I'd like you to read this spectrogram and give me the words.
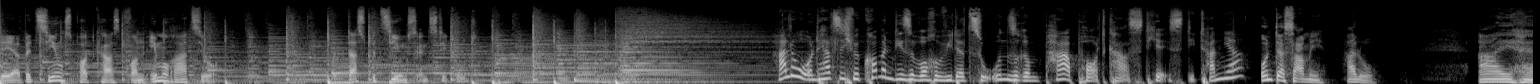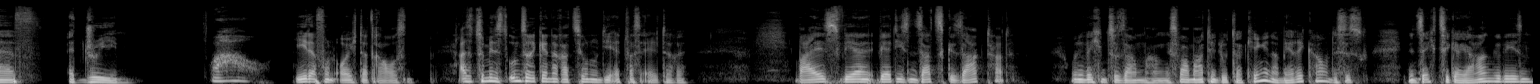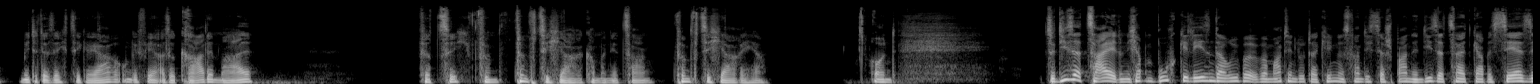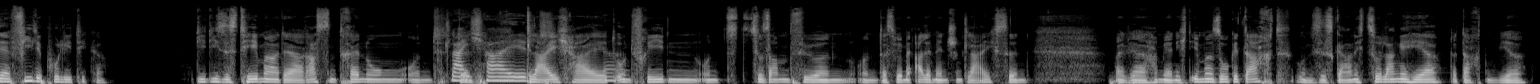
der Beziehungspodcast von Emoratio, das Beziehungsinstitut. Hallo und herzlich willkommen diese Woche wieder zu unserem Paar-Podcast. Hier ist die Tanja. Und der Sami. Hallo. I have a dream. Wow. Jeder von euch da draußen. Also zumindest unsere Generation und die etwas ältere. Weiß, wer, wer diesen Satz gesagt hat und in welchem Zusammenhang. Es war Martin Luther King in Amerika und es ist in den 60er Jahren gewesen, Mitte der 60er Jahre ungefähr, also gerade mal 40, 50 Jahre kann man jetzt sagen. 50 Jahre her. Und zu dieser Zeit, und ich habe ein Buch gelesen darüber, über Martin Luther King, das fand ich sehr spannend, in dieser Zeit gab es sehr, sehr viele Politiker, die dieses Thema der Rassentrennung und Gleichheit, Gleichheit ja. und Frieden und Zusammenführen und dass wir alle Menschen gleich sind, weil wir haben ja nicht immer so gedacht und es ist gar nicht so lange her, da dachten wir,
